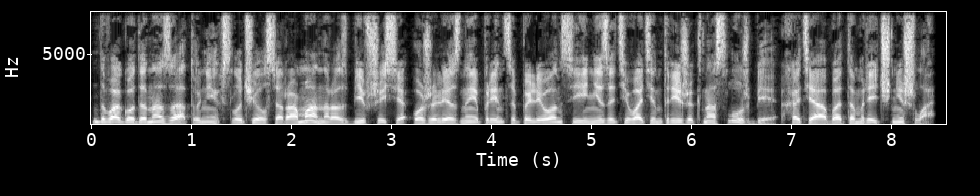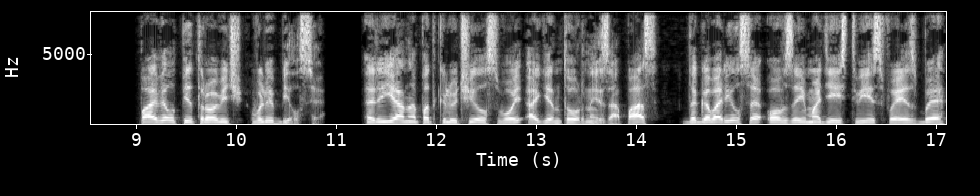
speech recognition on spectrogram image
два года назад у них случился роман, разбившийся о железные принципы Леонсии не затевать интрижек на службе, хотя об этом речь не шла. Павел Петрович влюбился. Рьяно подключил свой агентурный запас, договорился о взаимодействии с ФСБ,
